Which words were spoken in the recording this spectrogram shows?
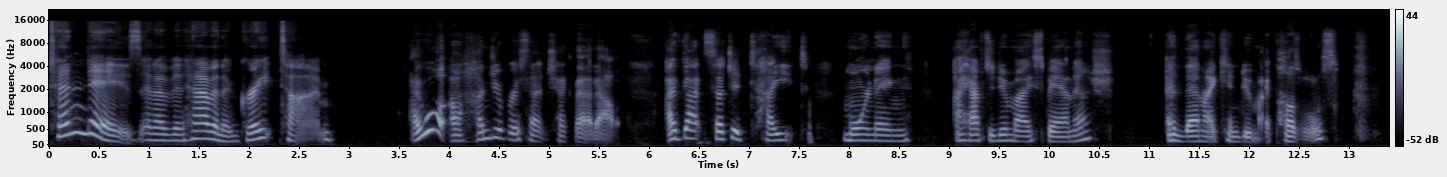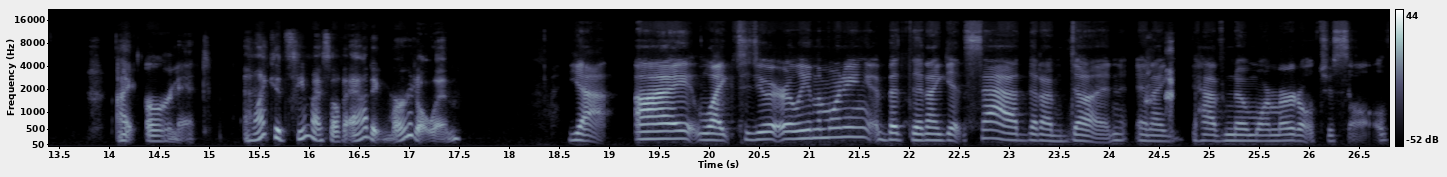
10 days, and I've been having a great time. I will a hundred percent check that out. I've got such a tight morning. I have to do my Spanish, and then I can do my puzzles. I earn it, and I could see myself adding Murdle in. Yeah, I like to do it early in the morning, but then I get sad that I'm done and I have no more Murdle to solve.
